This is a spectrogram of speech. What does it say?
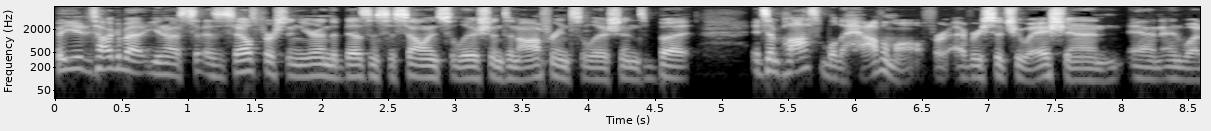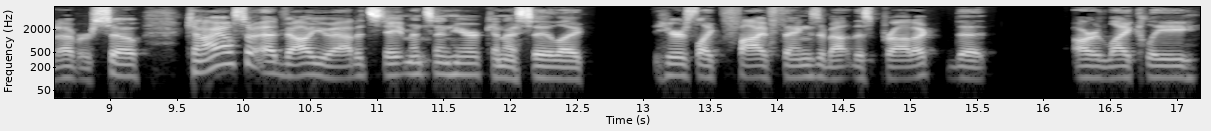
but you talk about you know as, as a salesperson, you're in the business of selling solutions and offering solutions, but it's impossible to have them all for every situation and and whatever. So can I also add value added statements in here? Can I say like here's like five things about this product that are likely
